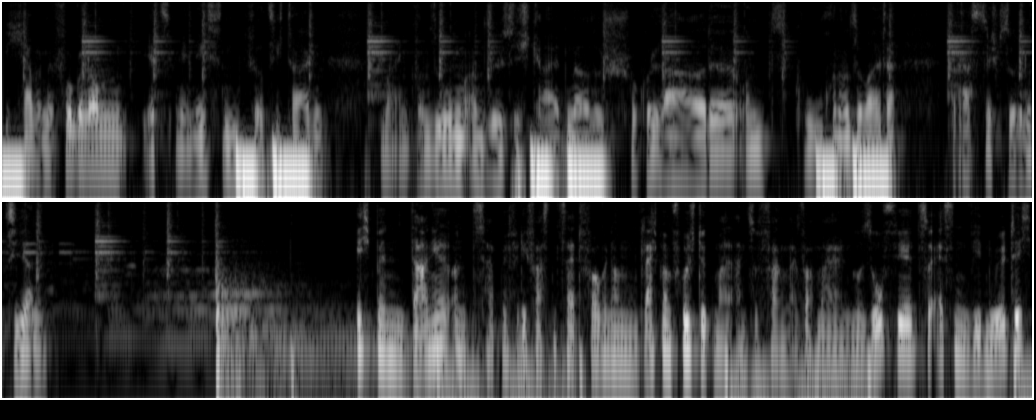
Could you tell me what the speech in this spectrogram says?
ich habe mir vorgenommen, jetzt in den nächsten 40 Tagen meinen Konsum an Süßigkeiten, also Schokolade und Kuchen und so weiter, drastisch zu reduzieren. Ich bin Daniel und habe mir für die Fastenzeit vorgenommen, gleich beim Frühstück mal anzufangen. Einfach mal nur so viel zu essen wie nötig.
